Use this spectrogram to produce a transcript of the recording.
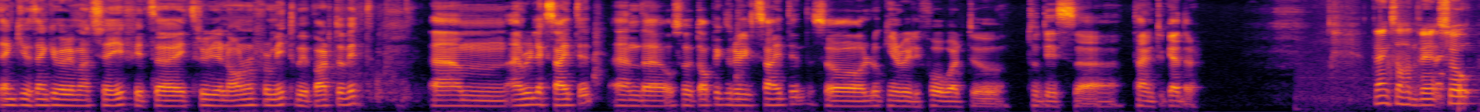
Thank you, thank you very much, Seif. It's uh, it's really an honor for me to be part of it um, I'm really excited, and uh, also the topic is really excited. So looking really forward to to this uh, time together. Thanks, Andrea. So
